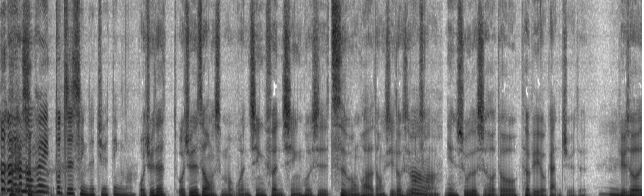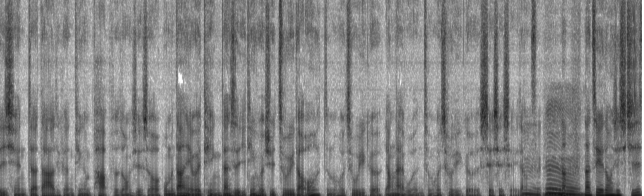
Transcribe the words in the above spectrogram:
那他们会不支持你的决定吗？我觉得，我觉得这种什么文青、愤青或者是次文化的东西，都是我从念书的时候都特别有感觉的。比如说以前在大家可能听很 pop 的东西的时候，我们当然也会听，但是一定会去注意到哦，怎么会出一个杨乃文？怎么会出一个谁谁谁这样子？嗯，那那这些东西其实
